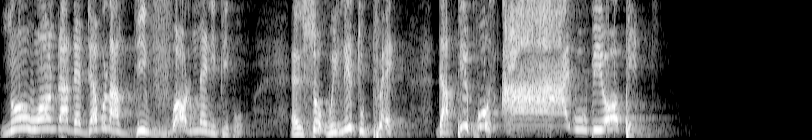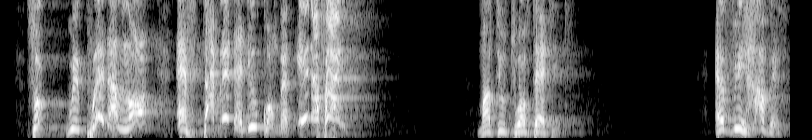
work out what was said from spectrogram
No wonder the devil has devoured many people. And so we need to pray that people's eye will be open. So we pray that Lord establish a new convert in the faith. Matthew 12 30. Every harvest.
